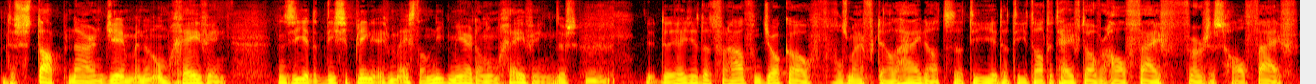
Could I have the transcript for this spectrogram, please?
de stap naar een gym en een omgeving. Dan zie je dat discipline is meestal niet meer dan omgeving. Dus de, de- weet je, dat verhaal van Jocko, volgens mij vertelde hij dat. Dat hij, dat hij het altijd heeft over half vijf versus half vijf.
